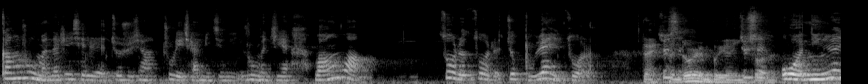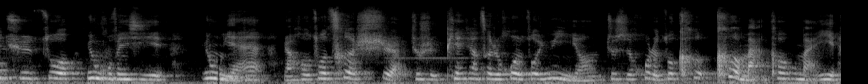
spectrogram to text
刚入门的这些人，就是像助理产品经理入门之前，往往做着做着就不愿意做了。对，就是很多人不愿意就是。我宁愿去做用户分析、用研，然后做测试，就是偏向测试或者做运营，就是或者做客客满、客户满意，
